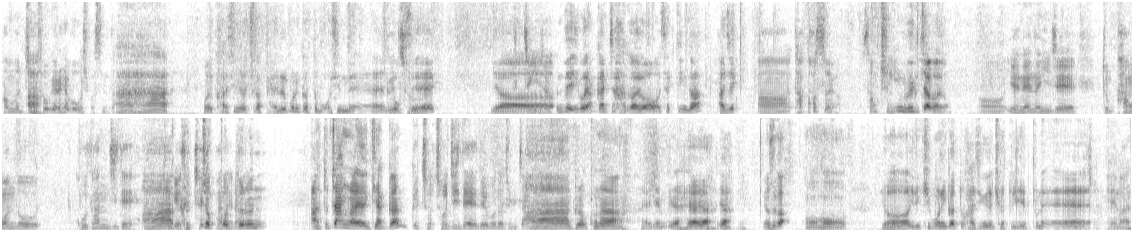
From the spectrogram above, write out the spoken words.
한 번쯤 아. 소개를 해보고 싶었습니다. 아, 어, 갈색 여치가 배를 보니까 또 멋있네. 그쵸. 녹색. 야, 특징이죠. 근데 이거 약간 작아요. 새끼인가? 아직? 아, 다 컸어요. 성충이. 음, 왜 이렇게 작아요? 어 얘네는 이제 좀 강원도 고산지대 아, 쪽에서 그쪽 채집한 애라 것들은 아, 또 작나요? 이렇게 약간? 그쵸 저지대 애들보다 좀 작아요. 아, 그렇구나. 야, 이제, 야, 야, 야, 야, 연수가. 어허. 야, 이렇게 보니까 또 갈색 여치가 또 예쁘네. 배만.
